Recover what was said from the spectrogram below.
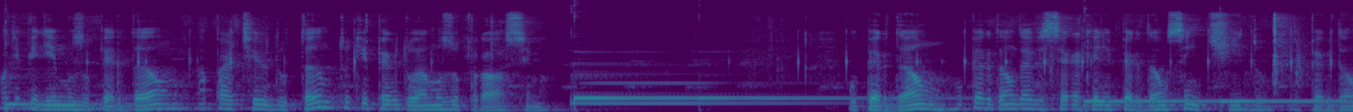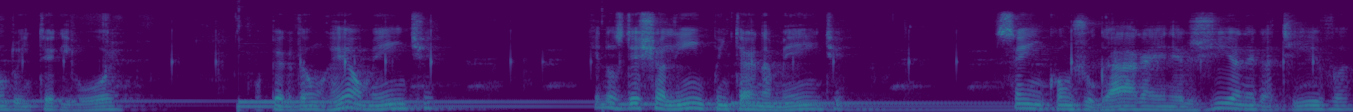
onde pedimos o perdão a partir do tanto que perdoamos o próximo. O perdão, o perdão deve ser aquele perdão sentido, o perdão do interior, o perdão realmente que nos deixa limpo internamente, sem conjugar a energia negativa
